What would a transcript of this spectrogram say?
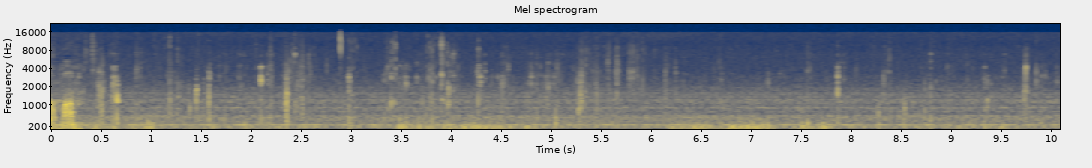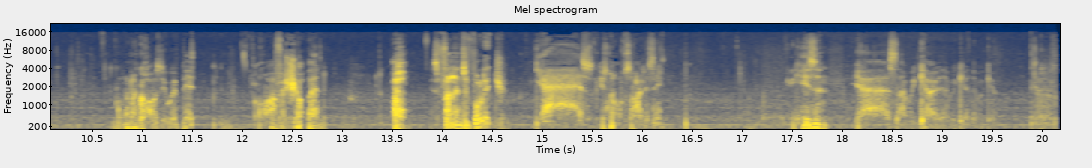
Come on. I want to cause you whip it. Oh, have a shot then. Oh, it's fell into footage. Yes, he's not offside, is he? He isn't. Yes, there we go. There we go. There we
